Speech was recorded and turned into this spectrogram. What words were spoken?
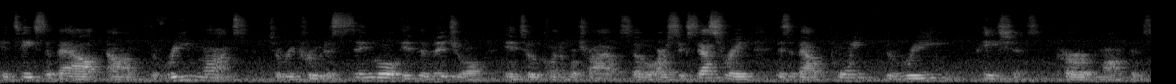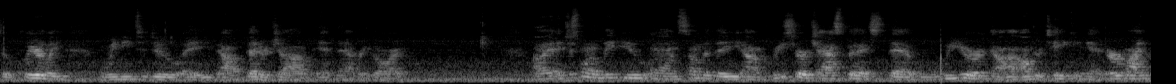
it takes about um, three months to recruit a single individual into a clinical trial. So our success rate is about 0.3 patients per month. And so clearly, we need to do a uh, better job in that regard. I just want to leave you on some of the um, research aspects that we are uh, undertaking at Irvine.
